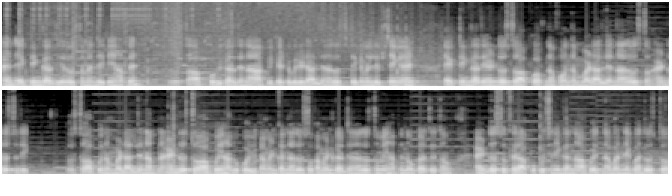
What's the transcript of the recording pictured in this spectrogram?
एंड एक्टिंग कर दिया दोस्तों मैंने, देखिए यहाँ पे। दोस्तों, आपको भी कर देना, आपकी कैटेगरी डाल देना दोस्तों। देखिए मैंने लिपसिंग एंड एक्टिंग कर दिया एंड दोस्तों, आपको अपना फ़ोन नंबर डाल देना दोस्तों। एंड दोस्तों देखिए दोस्तों, आपको नंबर डाल देना अपना। एंड दोस्तों, आपको यहाँ पे कोई भी कमेंट करना है, दोस्तों कमेंट कर देना दोस्तों। मैं यहाँ पे नो कर देता हूँ। एंड दोस्तों, फिर आपको कुछ नहीं करना। आपको इतना भरने के बाद दोस्तों,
